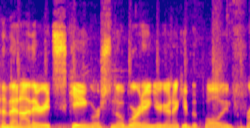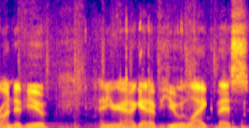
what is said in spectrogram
And then either it's skiing or snowboarding, you're gonna keep the pole in front of you and you're gonna get a view like this.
